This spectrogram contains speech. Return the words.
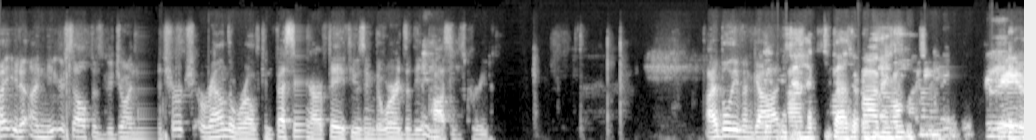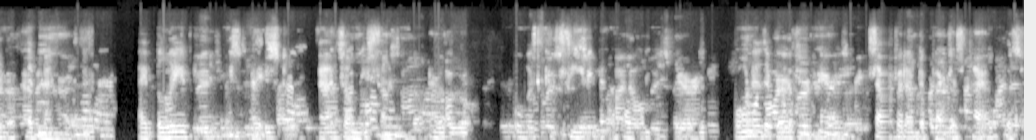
Invite you to unmute yourself as we join the church around the world confessing our faith using the words of the mm-hmm. Apostles' Creed. I believe in God, God, Father Almighty, creator of heaven and earth. I believe in Jesus Christ, God's only Son, who was conceived by the Holy Spirit, born of the Virgin Mary, suffered under Pontius Pilate, was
